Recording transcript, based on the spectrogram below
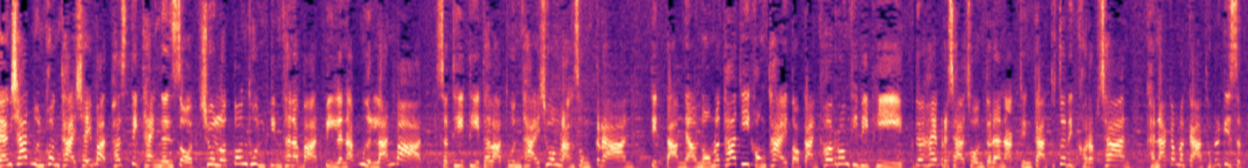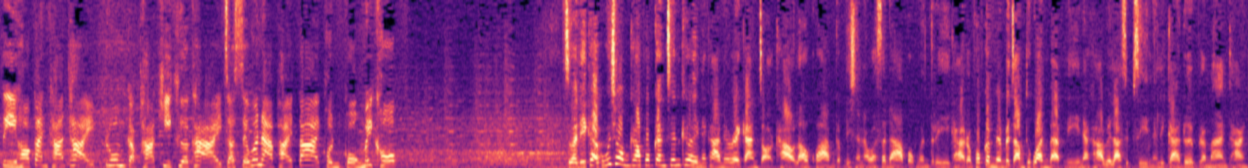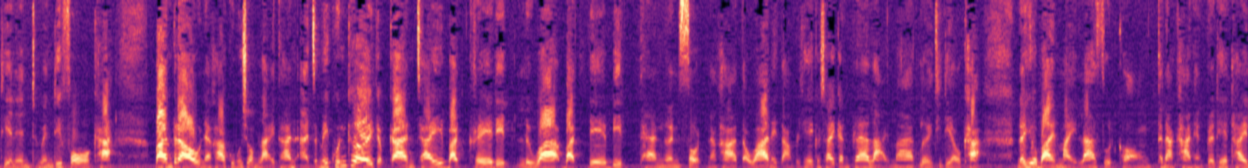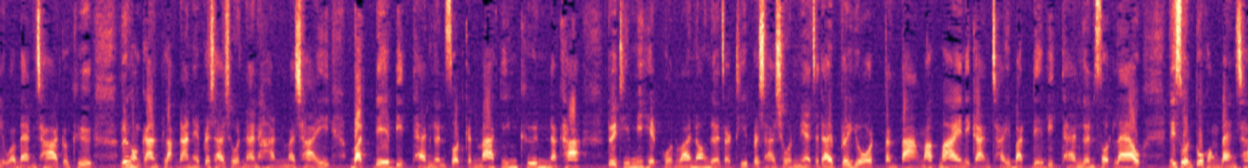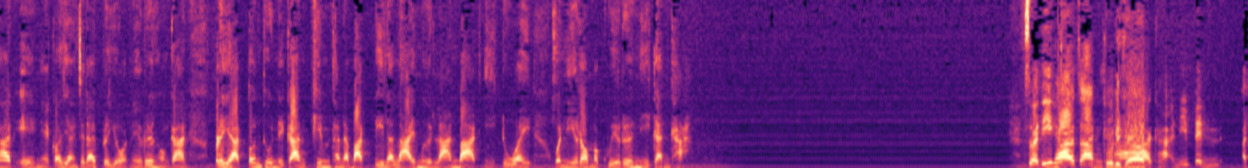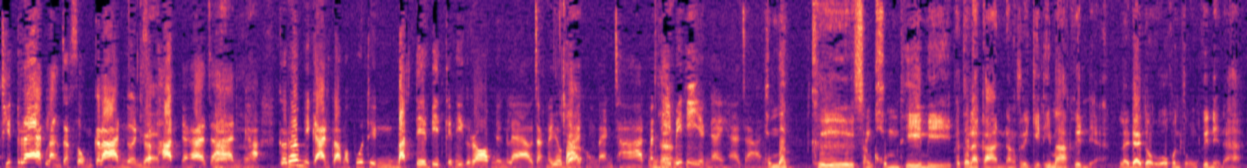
แบงก์ชาติหนุนคนไทยใช้บัตรพลาสติกแทนเงินสด ช่วยลดต้นทุนพิมพ์ธนบัตรปีละนับหมื่นล้านบาท สถิติตลาดทุนไทยช่วงหลังสงกรานต์ติดตามแนวโน้มและท่าทีของไทยต่อการเข้าร่วม TPP เพื่อให้ประชาชนตระหนักถึงการทุจริตคอร์รัปชันคณะกรรมการธุรกิจสตรีหอการค้าไทย ร่วมกับภาคีเครือข่าย จัดเสวนาภายใต้คนโกงไม่ครบ สวัสดีค่ะ คุณผู้ชมค่ะพบกันเช่นเคยนะคะ ในรายการเจาะข่าวเล่าความกับดิฉันอวสดาปกมนตรีค่ะ เราพบกันเป็นประจำทุกวันแบบนี้นะคะ เวลา 14 นาฬิกาโดยประมาณทาง TNN 24 ค่ะ บ้านเรานะคะ คุณผู้ชมหลายท่านอาจจะไม่คุ้นเคยกับการใช้บัตรเครดิต หรือว่าบัตรเดบิต แทนเงินสดนะคะ แต่ว่าในต่างประเทศก็ใช้กันแพร่หลายมากเลยทีเดียวค่ะนโยบายใหม่ล่าสุดของธนาคารแห่งประเทศไทย หรือว่าแบงก์ชาติก็คือ เรื่องของการผลักดันให้ประชาชนนั้นหันมาใช้บัตรเดบิต แทนเงินสดกันมากยิ่งขึ้นนะคะ โดยที่มีเหตุผลว่านอกเหนือจากที่ประชาชนเนี่ยจะได้ประโยชน์ต่างๆ มากมายในการใช้บัตรเดบิตแทนเงินสดแล้ว ในส่วนตัวของแบงก์ชาติเองเนี่ยก็ยังจะได้ประโยชน์ในเรื่องของการประหยัดต้นทุนในการพิมพ์ธนบัตรปีละหลายหมื่นล้านบาทอีกด้วย วันนี้เรามาคุยเรื่องนี้กันค่ะ ส วัสดีค่ะอาจารย์สวัสดีครับค่ะ อันนี้เป็นอาทิตย์แรกหลังจากสงกรานต์เงินครัสะบพัดนะคะอาจารย์ครัค่ะบก็เริ่มมีการกลับมาพูดถึงบัตรเดบิตกันอีกรอบหนึ่งแล้ว จากนโยบายครับของแบงก์ชาติ มันครับดีไม่ดียังไงคะอาจารย์ ผมว่าคือสังคมที่มีพัฒนาการทางเศรษฐกิจที่มากขึ้นเนี่ยรายได้ต่อหัวคนสูงขึ้นเนี่ยนะฮะ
